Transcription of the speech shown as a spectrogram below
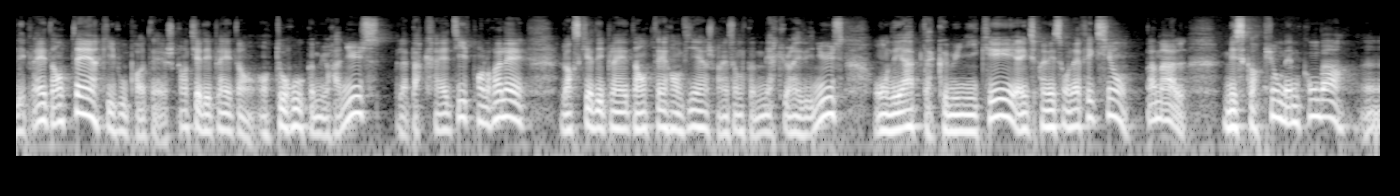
les planètes en Terre qui vous protègent. Quand il y a des planètes en, taureau comme Uranus, la part créative prend le relais. Lorsqu'il y a des planètes en Terre en Vierge, par exemple comme Mercure et Vénus, on est apte à communiquer, à exprimer son affection, pas mal. Mes scorpions, même combat. Hein.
